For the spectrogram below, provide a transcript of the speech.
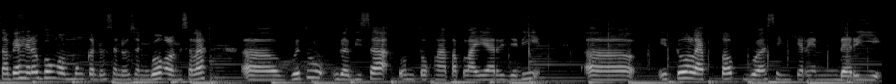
Sampai akhirnya gue ngomong ke dosen-dosen gue kalau misalnya uh, gue tuh nggak bisa untuk natap layar jadi uh, itu laptop gue singkirin dari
